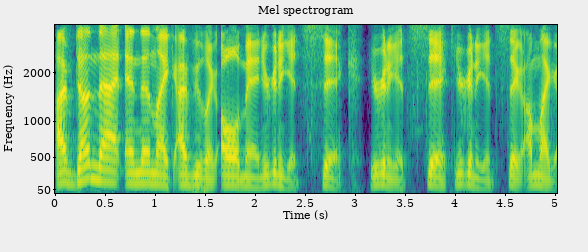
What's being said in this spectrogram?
I've done that, and then like I've been like, "Oh man, you're gonna get sick. You're gonna get sick. You're gonna get sick." I'm like,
